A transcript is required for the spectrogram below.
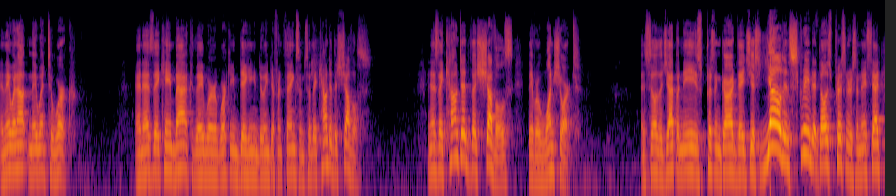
And they went out and they went to work. And as they came back, they were working, digging, and doing different things. And so they counted the shovels. And as they counted the shovels, they were one short. And so the Japanese prison guard, they just yelled and screamed at those prisoners. And they said,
